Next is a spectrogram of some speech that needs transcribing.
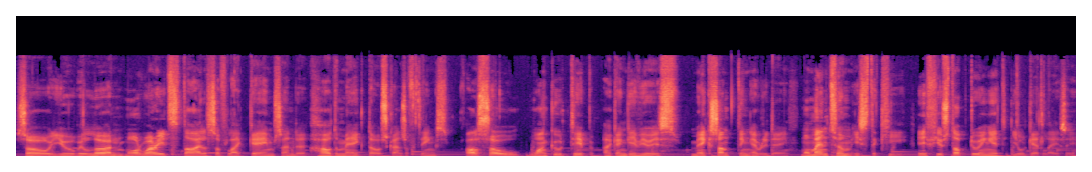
So you will learn more varied styles of like games and uh, how to make those kinds of things. Also, one good tip I can give you is make something every day. Momentum is the key. If you stop doing it, you'll get lazy.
